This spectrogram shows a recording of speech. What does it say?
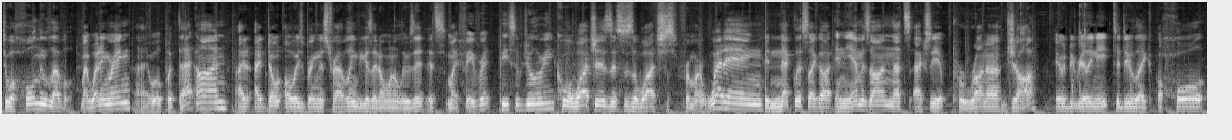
to a whole new level. My wedding ring, I will put that on. I, I don't always bring this traveling because I don't want to lose it. It's my favorite piece of jewelry. Cool watches. This is a watch from our wedding. A necklace I got in the Amazon. That's actually a piranha jaw. It would be really neat to do like a whole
